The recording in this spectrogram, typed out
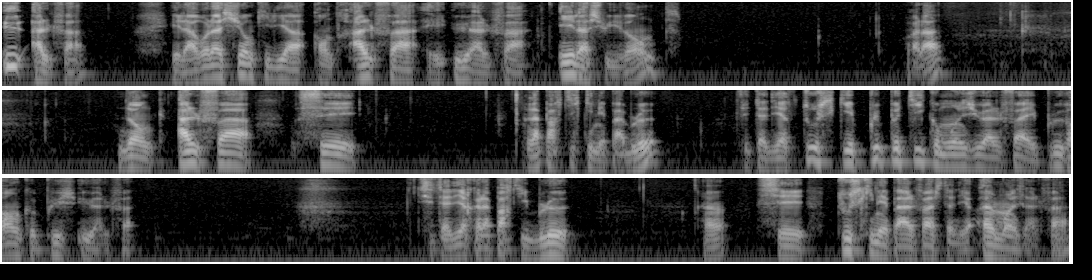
U alpha. Et la relation qu'il y a entre alpha et U alpha est la suivante. Voilà. Donc alpha, c'est la partie qui n'est pas bleue, c'est-à-dire tout ce qui est plus petit que moins U alpha est plus grand que plus U alpha. C'est-à-dire que la partie bleue, hein, c'est tout ce qui n'est pas alpha, c'est-à-dire 1 moins alpha.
